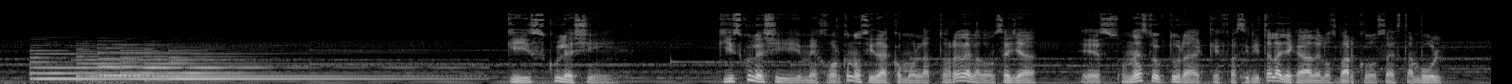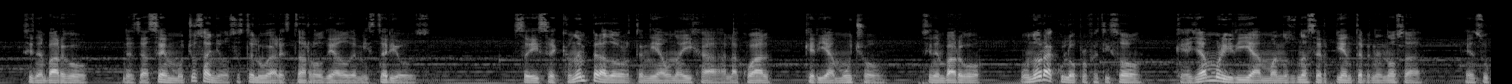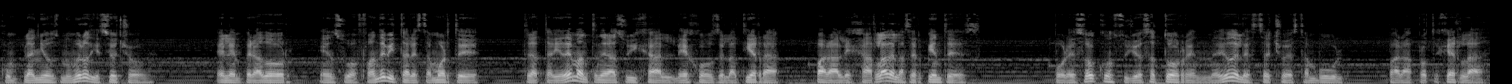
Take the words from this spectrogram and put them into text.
Kiskuleshi Kiskuleshi, mejor conocida como la Torre de la Doncella, es una estructura que facilita la llegada de los barcos a Estambul. Sin embargo, desde hace muchos años este lugar está rodeado de misterios. Se dice que un emperador tenía una hija a la cual quería mucho. Sin embargo, un oráculo profetizó que ella moriría a manos de una serpiente venenosa en su cumpleaños número 18. El emperador, en su afán de evitar esta muerte, trataría de mantener a su hija lejos de la tierra para alejarla de las serpientes. Por eso construyó esa torre en medio del estrecho de Estambul, para protegerla.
